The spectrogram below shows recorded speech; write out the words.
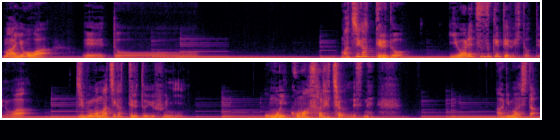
まあ要はえっ、ー、と間違ってると言われ続けてる人っていうのは自分が間違ってるというふうに思い込まされちゃうんですねありました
